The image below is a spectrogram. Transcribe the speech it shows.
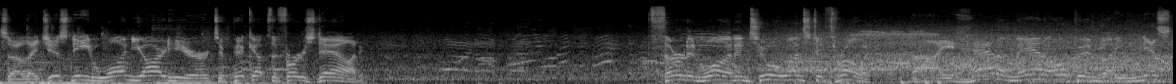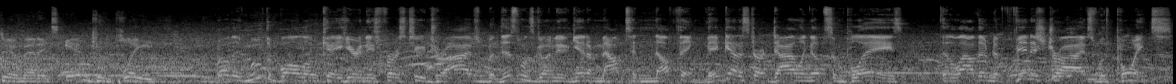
So they just need one yard here to pick up the first down. Third and one, and Tua wants to throw it. Uh, had a man open, but he missed him, and it's incomplete. Well, they've moved the ball okay here in these first two drives, but this one's going to again amount to nothing. They've got to start dialing up some plays that allow them to finish drives with points.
